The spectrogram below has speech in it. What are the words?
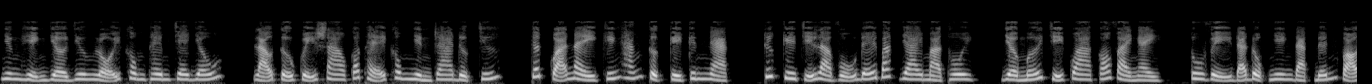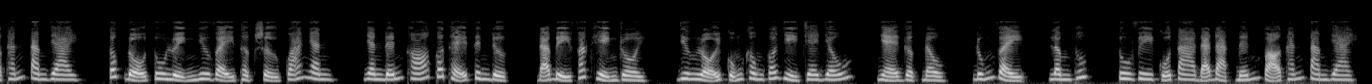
nhưng hiện giờ dương lỗi không thêm che giấu, lão tử quỷ sao có thể không nhìn ra được chứ, kết quả này khiến hắn cực kỳ kinh ngạc, trước kia chỉ là vũ đế bát giai mà thôi, giờ mới chỉ qua có vài ngày, tu vị đã đột nhiên đạt đến võ thánh tam giai, tốc độ tu luyện như vậy thật sự quá nhanh, nhanh đến khó có thể tin được, đã bị phát hiện rồi, dương lỗi cũng không có gì che giấu, nhẹ gật đầu, đúng vậy, lâm thúc, tu vi của ta đã đạt đến võ thánh tam giai,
